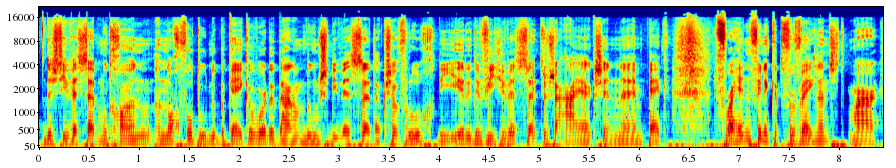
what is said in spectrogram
dus die wedstrijd moet gewoon nog voldoende bekeken worden. Daarom doen ze die wedstrijd ook zo vroeg. Die Eredivisie-wedstrijd tussen Ajax en, uh, en PEC. Voor hen vind ik het vervelendst. Maar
